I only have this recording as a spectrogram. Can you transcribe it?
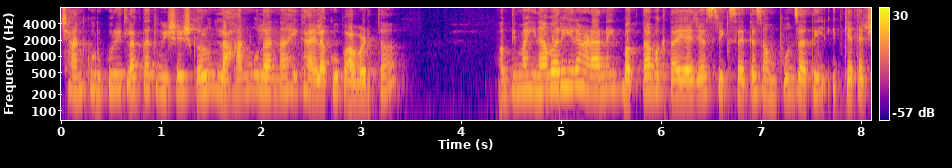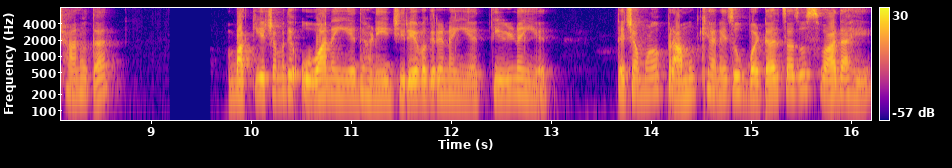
छान कुरकुरीत लागतात विशेष करून लहान मुलांना हे खायला खूप आवडतं. अगदी महिनाभरही राहणार नाहीत बघता बघता या ज्या स्टिक्स आहेत त्या संपून जातील इतक्या त्या छान होतात. बाकी याच्यामध्ये ओवा नाही आहे धणे जिरे वगैरे नाही आहेत तीळ नाही आहेत त्याच्यामुळं प्रामुख्याने जो बटरचा जो स्वाद आहे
